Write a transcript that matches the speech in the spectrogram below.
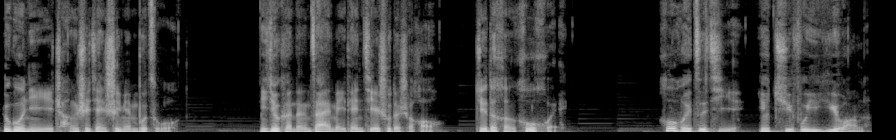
如果你长时间睡眠不足，你就可能在每天结束的时候觉得很后悔，后悔自己又屈服于欲望了，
